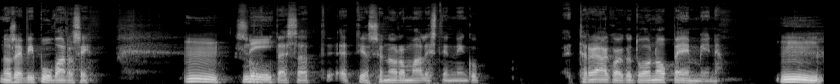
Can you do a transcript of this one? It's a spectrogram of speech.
no se vipuvarsi mm, suhteessa, niin. että, että jos se normaalisti, niin kuin, että reagoiko tuo nopeammin. Mm.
